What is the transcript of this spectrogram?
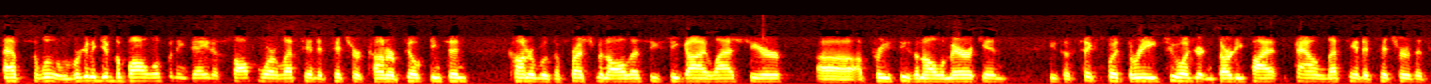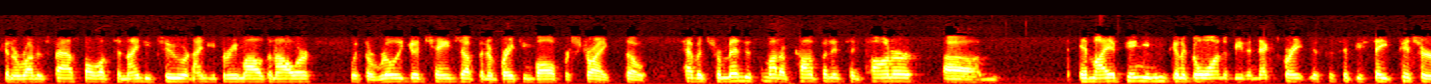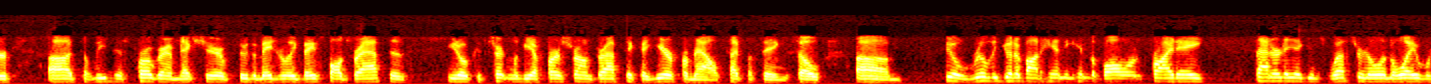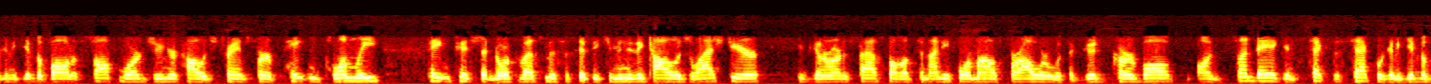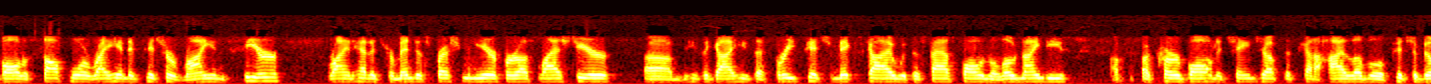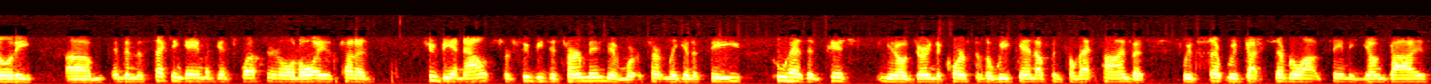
Absolutely. We're going to give the ball opening day to sophomore left handed pitcher Konnor Pilkington. Konnor was a freshman All SEC guy last year, uh, a preseason All American. He's a six foot three, 230 pound left handed pitcher that's going to run his fastball up to 92 or 93 miles an hour with a really good changeup and a breaking ball for strikes. So have a tremendous amount of confidence in Konnor. Um, in my opinion, he's going to go on to be the next great Mississippi State pitcher uh, to lead this program next year through the Major League Baseball draft. As you know, could certainly be a first round draft pick a year from now, type of thing. So um, feel really good about handing him the ball on Friday. Saturday against Western Illinois, we're going to give the ball to sophomore junior college transfer Peyton Plumley. Peyton pitched at Northwest Mississippi Community College last year. He's going to run his fastball up to 94 miles per hour with a good curveball. On Sunday against Texas Tech, we're going to give the ball to sophomore right-handed pitcher Ryan Sear. Ryan had a tremendous freshman year for us last year. Um, he's a guy. He's a three-pitch mix guy with his fastball in the low 90s, a, a curveball and a changeup that's got a high level of pitchability. Um, and then the second game against Western Illinois is kind of to be announced or to be determined, and we're certainly going to see who hasn't pitched, you know, during the course of the weekend up until that time. But we've se- we've got several outstanding young guys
